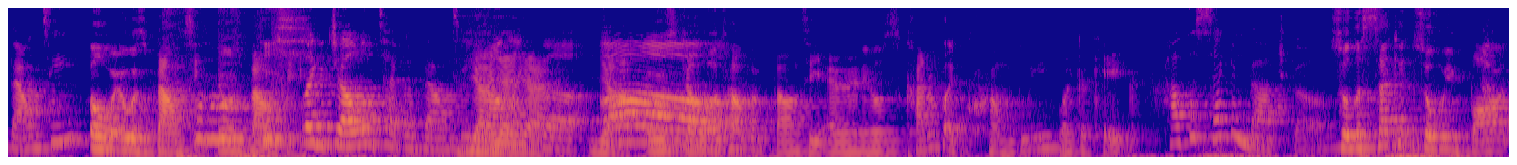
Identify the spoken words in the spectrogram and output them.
bouncy, Oh, it was bouncy. It was bouncy. like Jello type of bouncy. yeah, yeah, like yeah, The, yeah. It was oh. Jello type of bouncy, and then it was kind of like crumbly, like a cake. How'd the second batch go? So the second, so we bought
